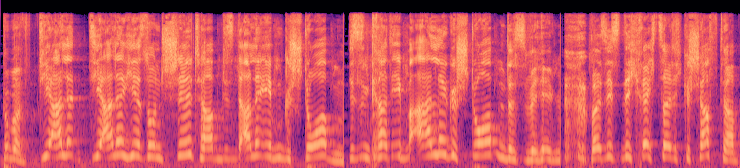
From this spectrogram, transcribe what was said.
Guck mal, die alle, die alle hier so ein Schild haben, die sind alle eben gestorben. Die sind gerade eben alle gestorben deswegen, weil sie es nicht rechtzeitig geschafft haben.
